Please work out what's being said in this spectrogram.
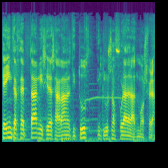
que intercepta misiles a gran altitud, incluso fuera de la atmósfera.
